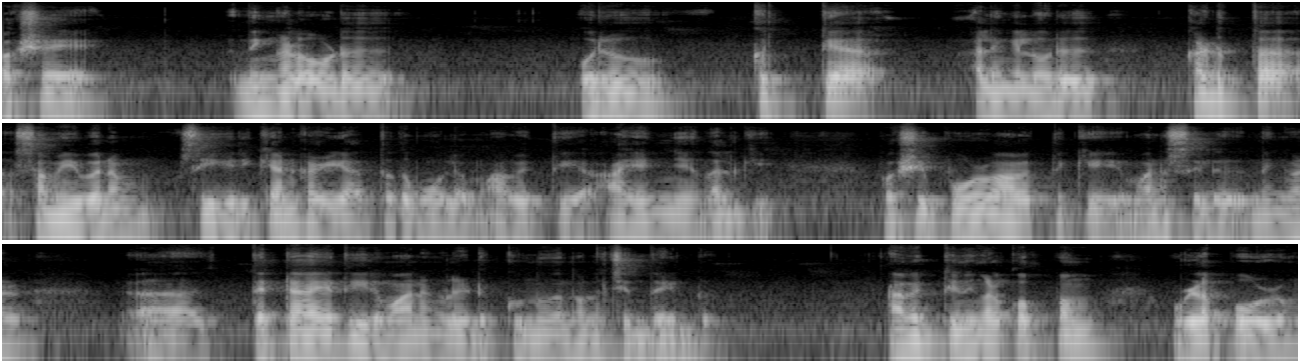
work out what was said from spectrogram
പക്ഷേ നിങ്ങളോട് ഒരു കൃത്യ അല്ലെങ്കിൽ ഒരു കടുത്ത സമീപനം സ്വീകരിക്കാൻ കഴിയാത്തത് മൂലം ആ വ്യക്തിയെ അയഞ്ഞ് നൽകി. പക്ഷെ ഇപ്പോഴും ആ വ്യക്തിക്ക് മനസ്സിൽ നിങ്ങൾ തെറ്റായ തീരുമാനങ്ങൾ എടുക്കുന്നു എന്നുള്ള ചിന്തയുണ്ട്. ആ വ്യക്തി നിങ്ങൾക്കൊപ്പം ഉള്ളപ്പോഴും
